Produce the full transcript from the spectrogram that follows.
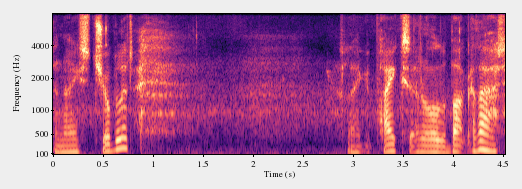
Another nice. Looks like a pike's at all the back of that.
